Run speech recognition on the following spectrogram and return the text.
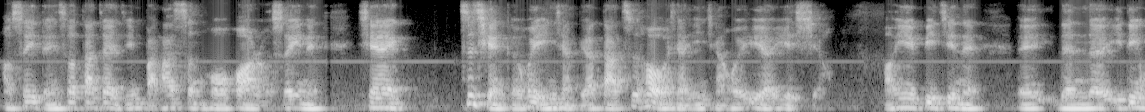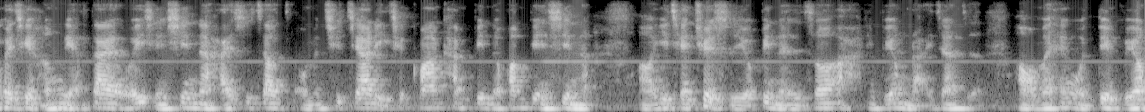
啊，所以等于说大家已经把它生活化了，所以呢，现在之前可会影响比较大，之后我想影响会越来越小，啊，因为毕竟呢，诶，人呢一定会去衡量，但危险性呢还是照我们去家里去观看病的方便性呢。啊，以前确实有病人说啊，你不用来这样子，好，我们很稳定，不用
